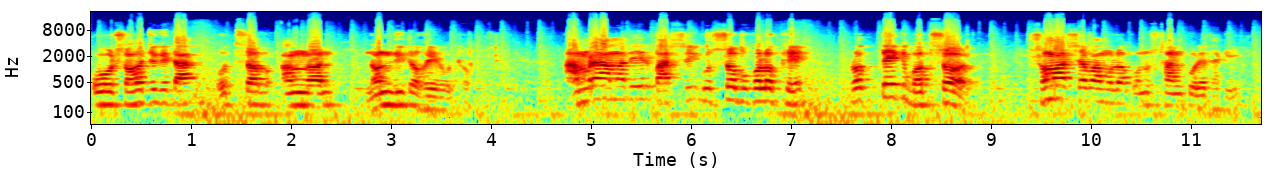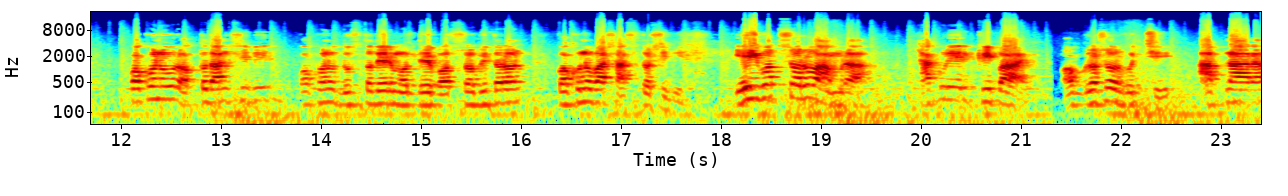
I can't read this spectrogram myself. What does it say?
ও সহযোগিতা উৎসব অঙ্গন নন্দিত হয়ে উঠুক আমরা আমাদের বার্ষিক উৎসব উপলক্ষে প্রত্যেক বৎসর সমাজসেবামূলক অনুষ্ঠান করে থাকি। কখনো রক্তদান শিবির, কখনো দুস্থদের মধ্যে বস্ত্র বিতরণ, কখনো বা স্বাস্থ্য শিবির। এই বৎসরও আমরা ঠাকুরের কৃপায় অগ্রসর হচ্ছি। আপনারা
